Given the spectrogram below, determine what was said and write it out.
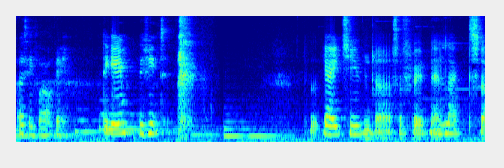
Og jeg tænkte bare, okay, det er game, det er fint. Jeg er ikke typen, der er så fløjten anlagt, så...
